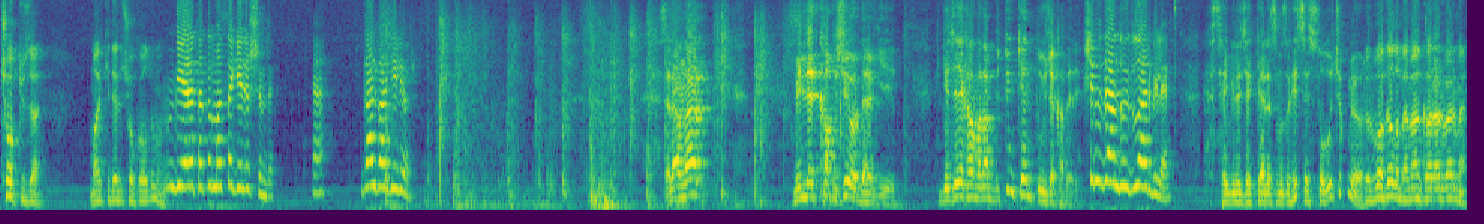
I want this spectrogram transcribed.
Çok güzel. Mike gideli çok oldu mu? Bir yere takılmazsa gelir şimdi. Heh, galiba geliyor. Selamlar. Millet kapışıyor dergiyi. Geceye kalmadan bütün kent duyacak haberi. Şimdiden duydular bile. Sevgili Jack Harris'ımızın hiç sesi soluğu çıkmıyor. Dur bakalım hemen karar verme.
